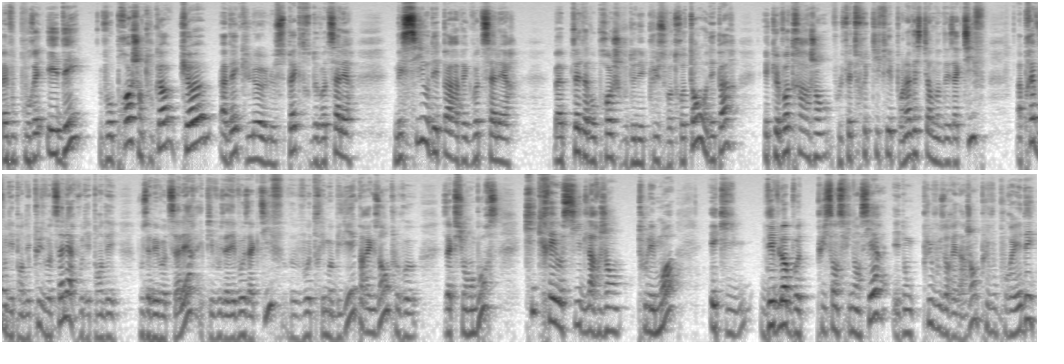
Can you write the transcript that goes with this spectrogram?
ben vous pourrez aider vos proches en tout cas que avec le, spectre de votre salaire. Mais si au départ avec votre salaire, peut-être à vos proches vous donnez plus votre temps au départ et que votre argent vous le faites fructifier pour l'investir dans des actifs, après vous dépendez plus de votre salaire, vous dépendez, vous avez votre salaire et puis vous avez vos actifs, votre immobilier par exemple, ou vos actions en bourse, qui créent aussi de l'argent tous les mois et qui développe votre puissance financière. Et donc, plus vous aurez d'argent, plus vous pourrez aider.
